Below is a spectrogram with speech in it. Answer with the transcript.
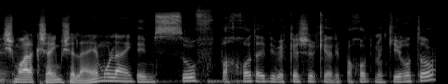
לשמוע על הקשיים שלהם אולי? עם סוף פחות הייתי בקשר כי אני פחות מכיר אותו.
